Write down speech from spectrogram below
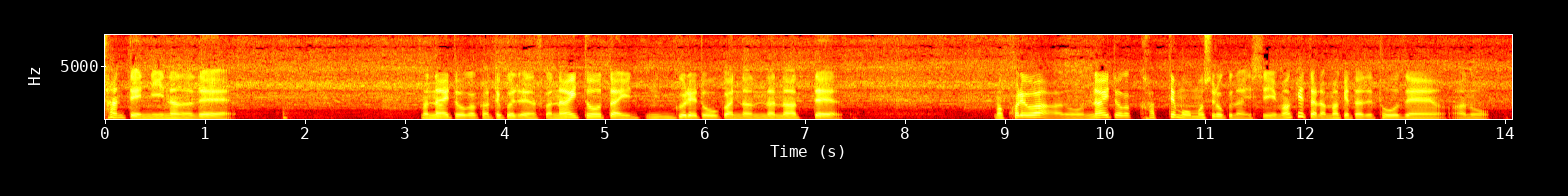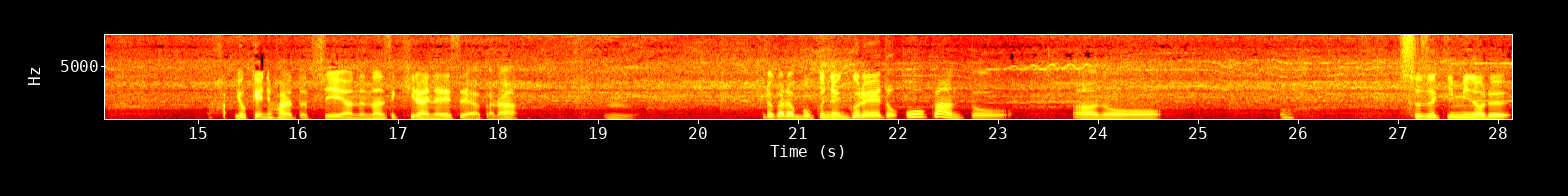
3.27で、まあ、内藤が勝ってくるじゃないですか。内藤対グレートオーカーになって、まあ、これは、あの、内藤が勝っても面白くないし、負けたら負けたで当然、あの、余計に腹立つし、あの、なんせ嫌いなレスラーやから、うん。だから僕ね、グレードオーカーンと、あの、鈴木みのる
